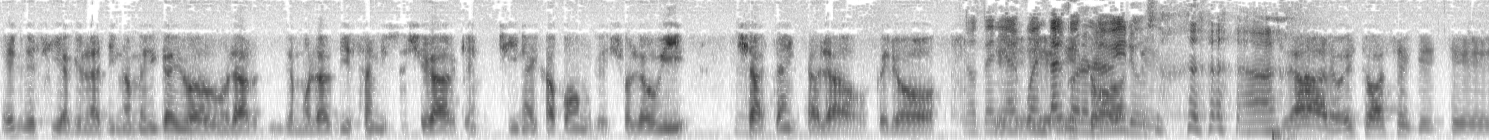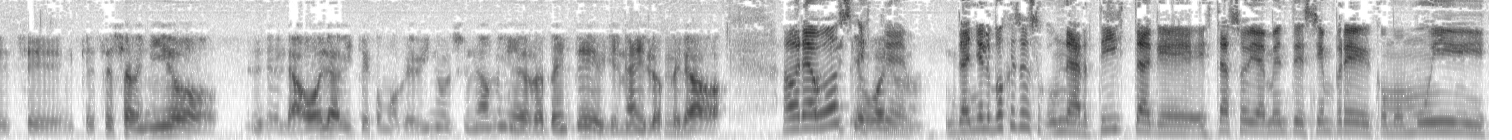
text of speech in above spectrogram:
él decía que en Latinoamérica iba a durar, demorar 10 años en llegar, que en China y Japón, que yo lo vi, ya está instalado, pero... No tenía en eh, cuenta el esto coronavirus. hace- claro, esto hace que, que, se, que se haya venido eh, la ola, viste, como que vino el tsunami y de repente que nadie lo esperaba. Ahora Así vos, que, este, bueno. Daniel, vos que sos un artista que estás obviamente siempre como muy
